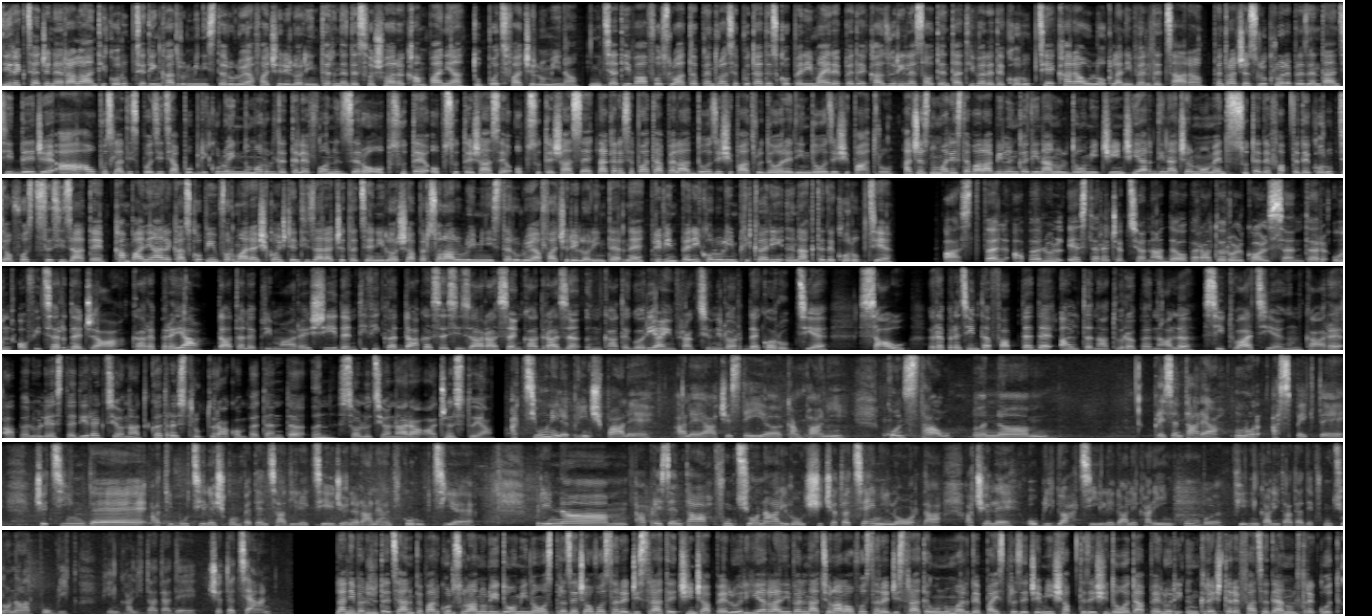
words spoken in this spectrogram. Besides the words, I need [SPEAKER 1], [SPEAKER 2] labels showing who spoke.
[SPEAKER 1] Direcția Generală Anticorupție din cadrul Ministerului Afacerilor Interne desfășoară campania Tu poți face lumină. Inițiativa a fost luată pentru a se putea descoperi mai repede cazurile sau tentativele de corupție care au loc la nivel de țară. Pentru acest lucru, reprezentanții DGA au pus la dispoziția publicului numărul de telefon 0800 806 806 la care se poate apela 24 de ore din 24. Acest număr este valabil încă din anul 2005, iar din acel moment sute de fapte de corupție au fost sesizate. Campania are ca scop informarea și conștientizarea conștientizarea cetățenilor și a personalului Ministerului Afacerilor Interne privind pericolul implicării în acte de corupție.
[SPEAKER 2] Astfel, apelul este recepționat de operatorul call center, un ofițer de GEA, care preia datele primare și identifică dacă sesizarea se încadrează în categoria infracțiunilor de corupție sau reprezintă fapte de altă natură penală, situație în care apelul este direcționat către structura competentă în soluționarea acestuia.
[SPEAKER 3] Acțiunile principale ale acestei uh, campanii constau în um, prezentarea unor aspecte ce țin de atribuțiile și competența Direcției Generale Anticorupție, prin uh, a prezenta funcționarilor și cetățenilor da, acele obligații legale care incumbă, fie din calitatea de funcționar public, fie în calitatea de cetățean.
[SPEAKER 1] La nivel județean, pe parcursul anului 2019 au fost înregistrate 5 apeluri, iar la nivel național au fost înregistrate un număr de 14.072 de apeluri, în creștere față de anul trecut.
